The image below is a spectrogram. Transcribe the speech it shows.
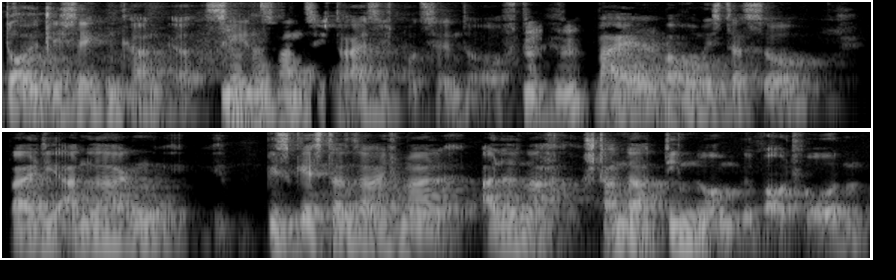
deutlich senken kann. Ja, 10, mhm. 20, 30 Prozent oft. Mhm. Weil, warum ist das so? Weil die Anlagen bis gestern, sage ich mal, alle nach Standard-DIN-Normen gebaut wurden.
